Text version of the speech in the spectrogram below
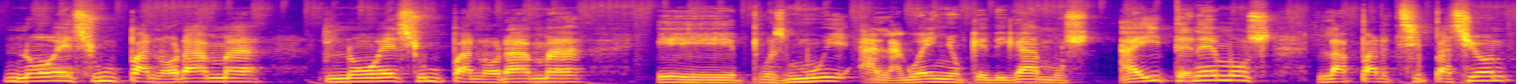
no es un panorama, no es un panorama eh, pues muy halagüeño que digamos. Ahí tenemos la participación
